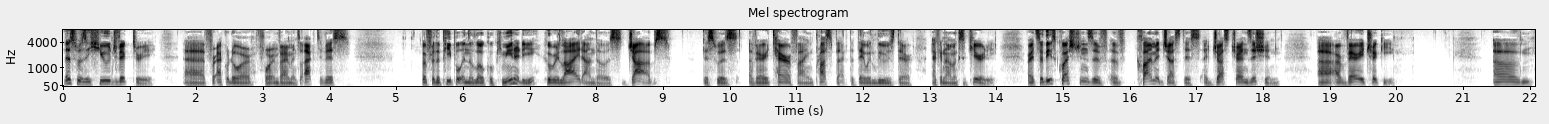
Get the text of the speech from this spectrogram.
This was a huge victory uh, for Ecuador, for environmental activists, but for the people in the local community who relied on those jobs this was a very terrifying prospect that they would lose their economic security. Right? So these questions of, of climate justice, a just transition, uh, are very tricky. Um,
